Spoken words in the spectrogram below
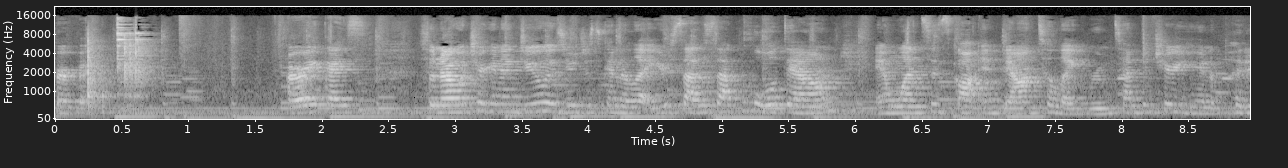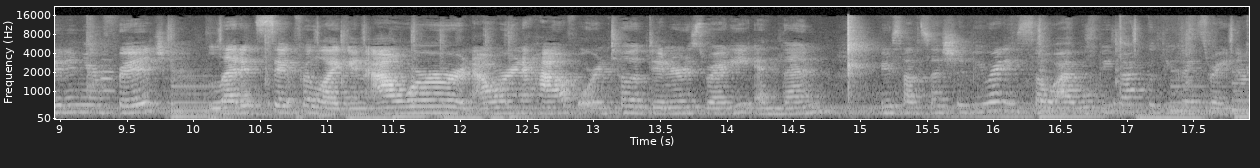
Perfect. All right, guys. So now what you're gonna do is you're just gonna let your salsa cool down and once it's gotten down to like room temperature, you're gonna put it in your fridge, let it sit for like an hour or an hour and a half or until dinner is ready and then your salsa should be ready. So I will be back with you guys right now.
